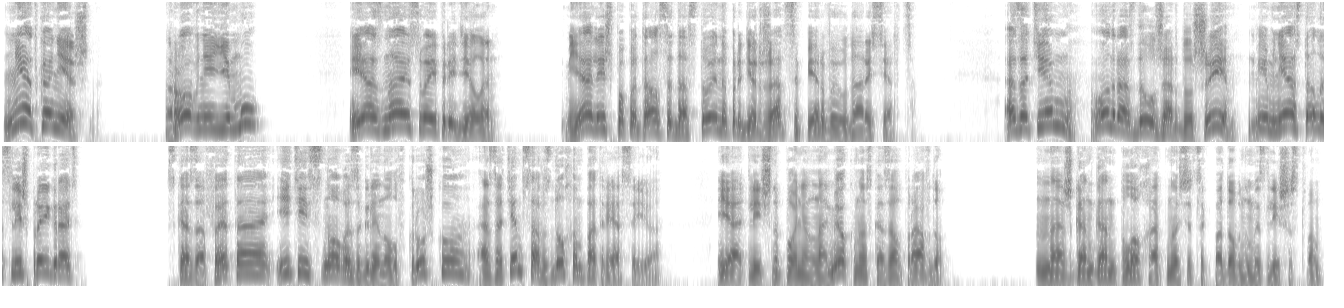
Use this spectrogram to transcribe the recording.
«Нет, конечно. Ровнее ему. Я знаю свои пределы. Я лишь попытался достойно продержаться первые удары сердца. А затем он раздул жар души, и мне осталось лишь проиграть». Сказав это, Итий снова заглянул в кружку, а затем со вздохом потряс ее. Я отлично понял намек, но сказал правду. Наш Ганган плохо относится к подобным излишествам,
